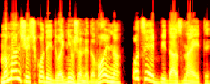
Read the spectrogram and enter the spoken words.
Маман щось ходить два дні вже недовольна, оце біда, знаєте.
